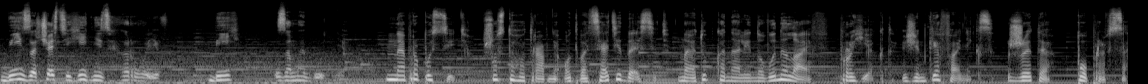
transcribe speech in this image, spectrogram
Бій за честь і гідність героїв. Бій за майбутнє. Не пропустіть 6 травня о 20.10 на ютуб каналі Новини Лайф. Проєкт Жінки Фенікс. Жити попри все.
